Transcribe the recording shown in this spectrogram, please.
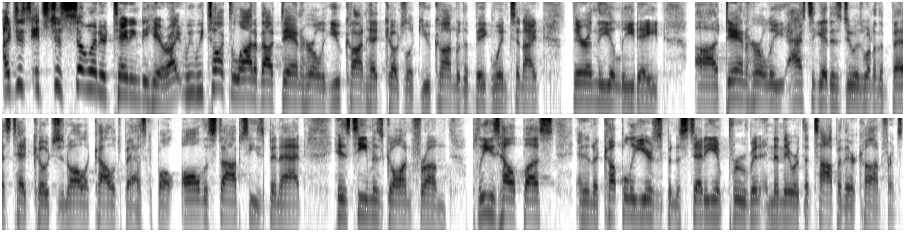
I just, it's just so entertaining to hear, right? We, we talked a lot about Dan Hurley, UConn head coach. Look, UConn with a big win tonight. They're in the Elite Eight. Uh, Dan Hurley has to get his due as one of the best head coaches in all of college basketball. All the stops he's been at, his team has gone from please help us, and in a couple of years, it's been a steady improvement, and then they were at the top of their conference.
